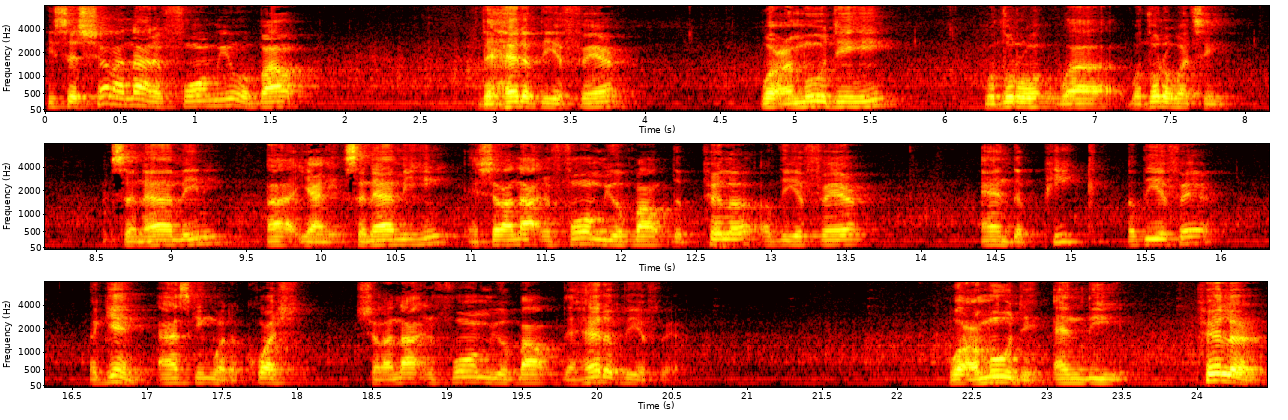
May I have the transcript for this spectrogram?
He says, "Shall I not inform you about the head of the affair, wa amudihi وذروة سنامه يعني سنامه and shall I not inform you about the pillar of the affair and the peak of the affair? Again, asking what a question. Shall I not inform you about the head of the affair? وعموده and the pillar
